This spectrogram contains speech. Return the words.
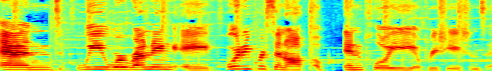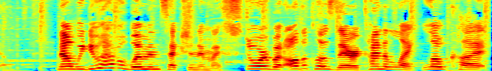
and we were running a 40% off employee appreciation sale. Now, we do have a women's section in my store, but all the clothes there are kind of like low cut,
